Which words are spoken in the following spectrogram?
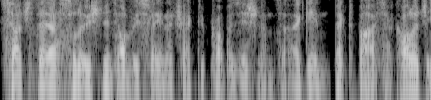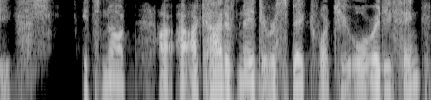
such that our solution is obviously an attractive proposition. And so again, back to buyer psychology, it's not, I, I, kind of need to respect what you already think,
